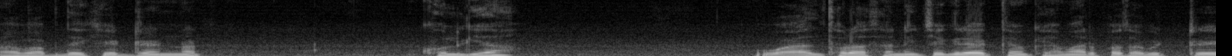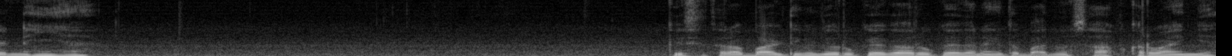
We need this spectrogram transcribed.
अब आप देखिए ड्रेन नट खुल गया। ऑयल थोड़ा सा नीचे गिरा क्योंकि हमारे पास अभी ट्रे नहीं है। किसी तरह बाल्टी में जो रुकेगा रुकेगा नहीं तो बाद में साफ़ करवाएँगे।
